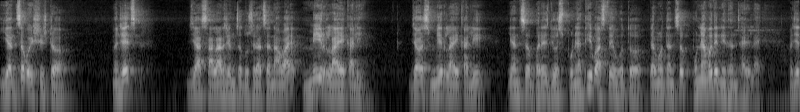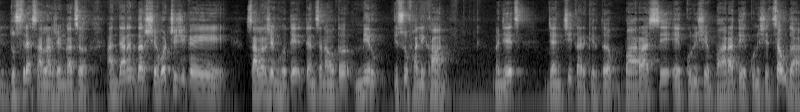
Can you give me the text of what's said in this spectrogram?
यांचं वैशिष्ट्य म्हणजेच ज्या सालारजंगचं दुसऱ्याचं नाव आहे मीर लायक अली. ज्यावेळेस मीर लायक अली यांचं बरेच दिवस पुण्यातही वास्तव्य होतं त्यामुळे त्यांचं पुण्यामध्ये निधन झालेलं आहे. म्हणजे दुसऱ्या सालारजंगाचं. आणि त्यानंतर शेवटची जी काही सालारजंग होते त्यांचं नाव होतं मीर युसुफ अली खान. म्हणजेच ज्यांची कारकीर्द बाराशे एकोणीसशे बारा ते एकोणीसशे चौदा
